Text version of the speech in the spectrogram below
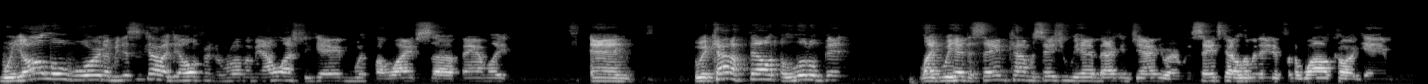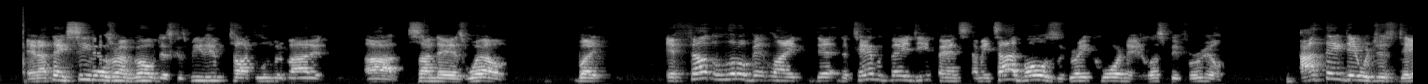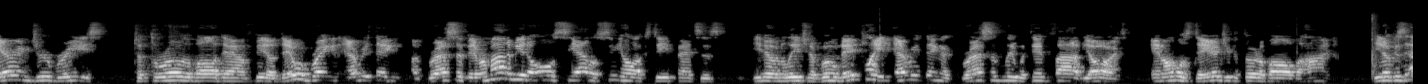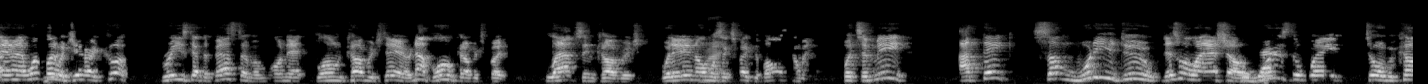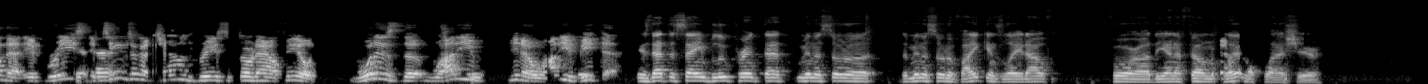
Were y'all a little worried? I mean, this is kind of like the elephant in the room. I mean, I watched the game with my wife's uh, family, and we kind of felt a little bit like we had the same conversation we had back in January when the Saints got eliminated from the wild card game. And I think C knows where I'm going with this because me and him talked a little bit about it uh, Sunday as well. But it felt a little bit like the, the Tampa Bay defense. I mean, Todd Bowles is a great coordinator. Let's be for real. I think they were just daring Drew Brees to throw the ball downfield. They were bringing everything aggressive. It reminded me of the old Seattle Seahawks defenses, you know, in the Legion of Boom. They played everything aggressively within five yards and almost dared you to throw the ball behind them. You know, because and at one point with Jared Cook, Brees got the best of him on that blown coverage there. Not blown coverage, but lapsing coverage where they didn't almost Right. expect the ball coming. But to me, I think something. What do you do? This is what I want to ask y'all. What is the way to overcome that? If Brees, if teams are going to challenge Brees to throw downfield, what is the? How do you, you know, how do you beat that? Is that the same blueprint that Minnesota, the Minnesota Vikings laid out for uh, the NFL in the playoff last year?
